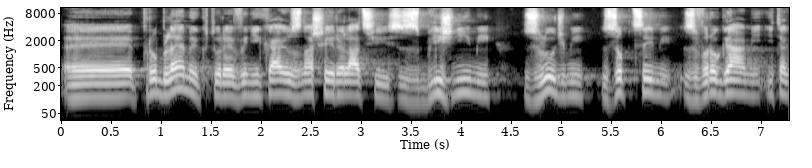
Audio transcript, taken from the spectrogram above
E, problemy, które wynikają z naszej relacji z bliźnimi, z ludźmi, z obcymi, z wrogami i tak.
